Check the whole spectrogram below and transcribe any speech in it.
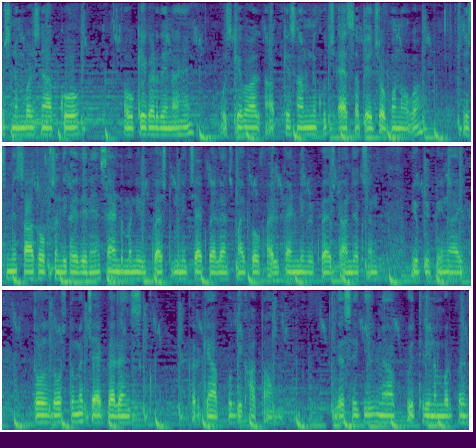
उस नंबर से आपको ओके कर देना है। उसके बाद आपके सामने कुछ ऐसा पेज ओपन होगा। जिसमें सात ऑप्शन दिखाई दे रहे हैं। Send money request money check balance my profile pending request transaction U P UPI तो दोस्तों, मैं चेक बैलेंस करके आपको दिखाता हूँ। जैसे कि मैं आपको थ्री नंबर पर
